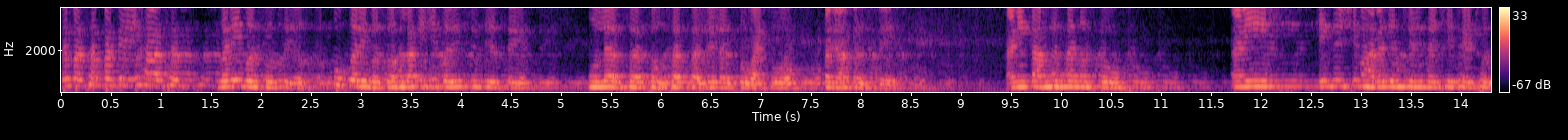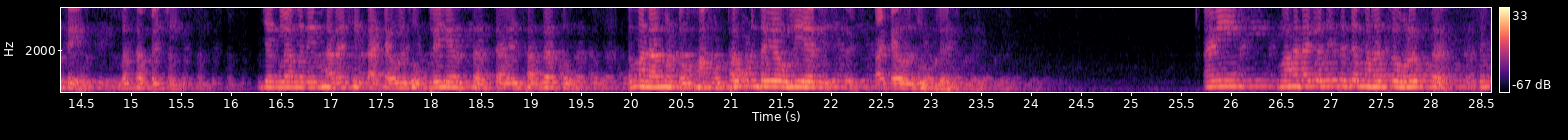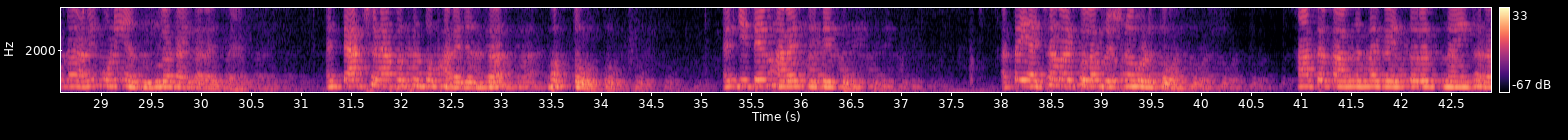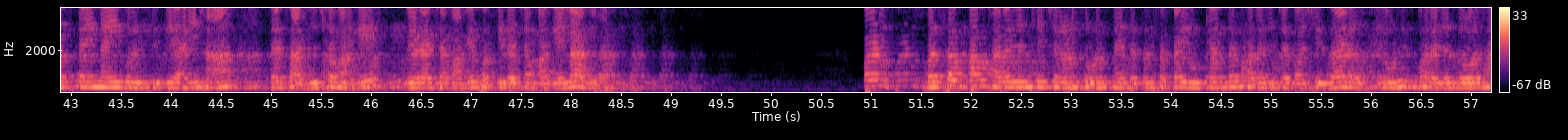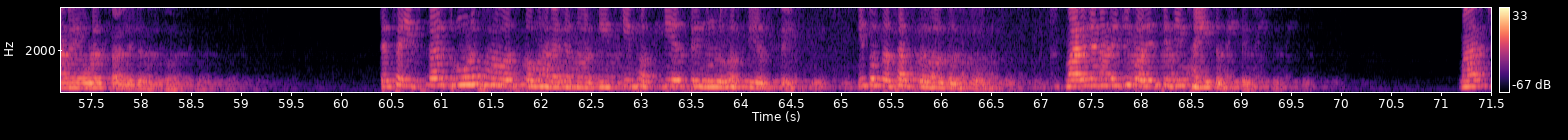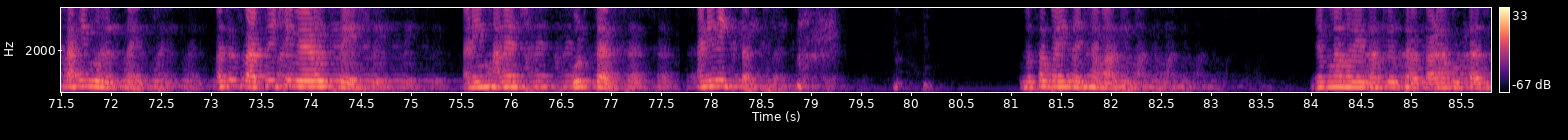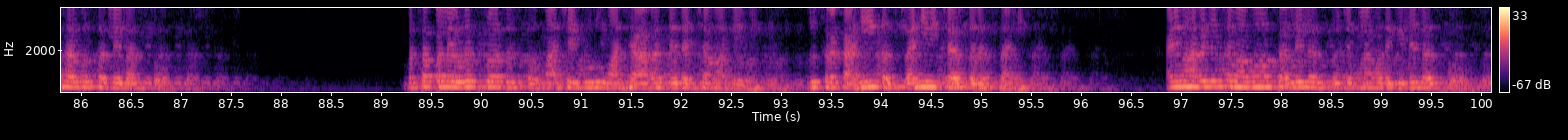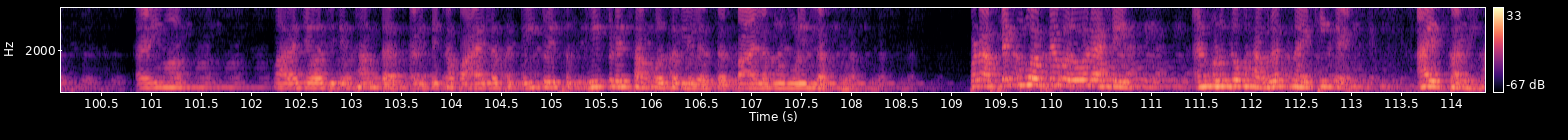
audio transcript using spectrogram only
तर बसाप्पा तेली हा असाच गरीब असतो खूप गरीब असतो हलाखीची परिस्थिती असते मुलं असतात संसार चाललेला असतो बायको कजाक असते आणि कामधंदा नसतो. आणि एक दिवशी महाराजांची आणि त्याची भेट होते बसापाची जंगलामध्ये महाराज हे काट्यावर झोपलेले असतात त्यावेळेस हा जातो. तर मनात म्हणतो हा मोठा कोणतरी अवलिया दिसतोय काट्यावर झोपलेला. आणि महाराज लगेच त्याच्या मनातलं ओळखतात. ते म्हणतात आम्ही कोणी असू? तुला काय करायचं आहे आणि त्या क्षणापासून तो महाराजांचा भक्त होतो. आणि जिथे महाराज तिथे तो. आता याच्या बायकोला प्रश्न पडतो हा तर कामधंदा काही करत नाही घरात काही नाही परिस्थिती आणि हा त्या साधूच्या मागे वेळाच्या मागे फकीराच्या मागे लागला. बसप्पा महाराजांचे चरण सोडत नाही. त्याचं सकाळी उठल्यानंतर महाराजांच्या पाशी जाणं एवढीच महाराजांजवळ राहणं एवढंच चाललेलं असतं. त्याचा इतका दृढ भाव असतो महाराजांवरती इतकी भक्ती असते दृढ भक्ती असते की तो तसाच करत असतो. महाराजांना त्याची परिस्थिती माहीत असते. महाराज काही बोलत नाहीत. असंच रात्रीची वेळ असते. आणि महाराज उठतात आणि निघतात. मसाबाई त्यांच्या मागे. जंगलामध्ये जातले काळा कुट्टा अंधार पसरलेला असतो. बसापाला एवढंच कळत असतं माझे गुरु माझे आराध्य त्यांच्या मागे मी. दुसरं काही कसलाही विचार करत नाही. आणि महाराजांच्या मागोमाग चाललेला असतो जंगलामध्ये गेलेला असतो. आणि मग महाराज जेव्हा तिथे थांबतात आणि त्याच्या पायाला सगळीकडे सगळीकडे साप पसरलेले असतात पायाला मुळमुळीत लागतो. पण आपले गुरु आपल्या बरोबर आहेत. आणि म्हणून तो घाबरत नाही ठीक आहे. आहेत स्वामी.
